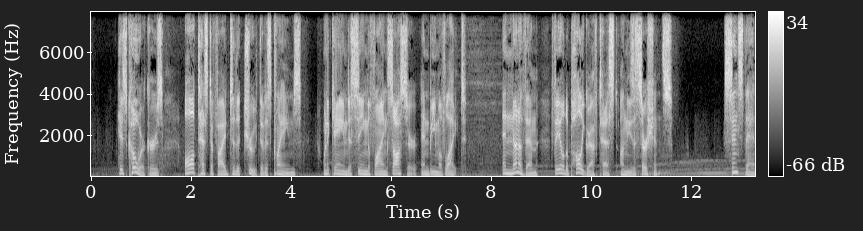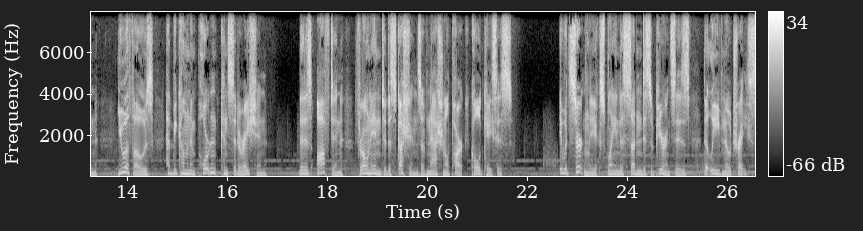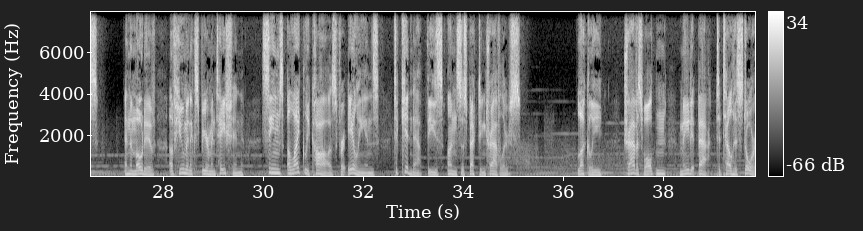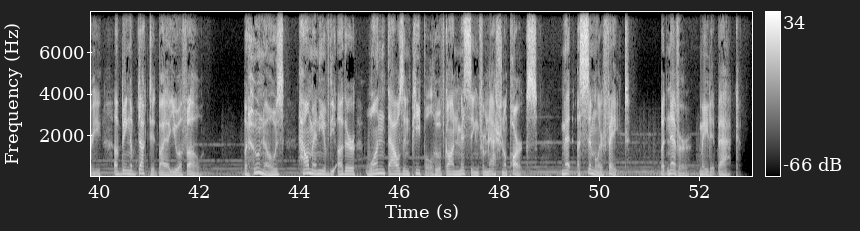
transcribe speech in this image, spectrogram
his coworkers all testified to the truth of his claims when it came to seeing the flying saucer and beam of light, and none of them failed a polygraph test on these assertions. Since then, UFOs have become an important consideration that is often thrown into discussions of national park cold cases. It would certainly explain the sudden disappearances that leave no trace, and the motive of human experimentation seems a likely cause for aliens to kidnap these unsuspecting travelers. Luckily, Travis Walton made it back to tell his story of being abducted by a UFO. But who knows how many of the other 1,000 people who have gone missing from national parks met a similar fate, but never made it back.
